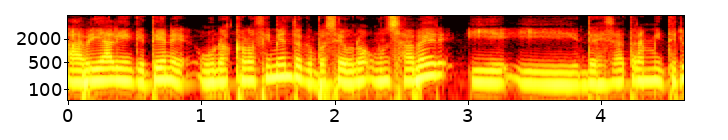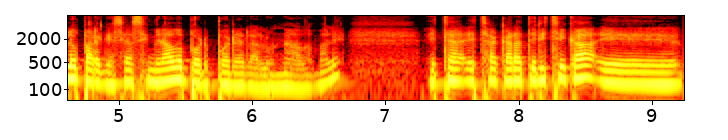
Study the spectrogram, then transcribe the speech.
habría alguien que tiene unos conocimientos, que posee un saber y, desea transmitirlo para que sea asimilado por, el alumnado. ¿vale? Esta, esta característica eh,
